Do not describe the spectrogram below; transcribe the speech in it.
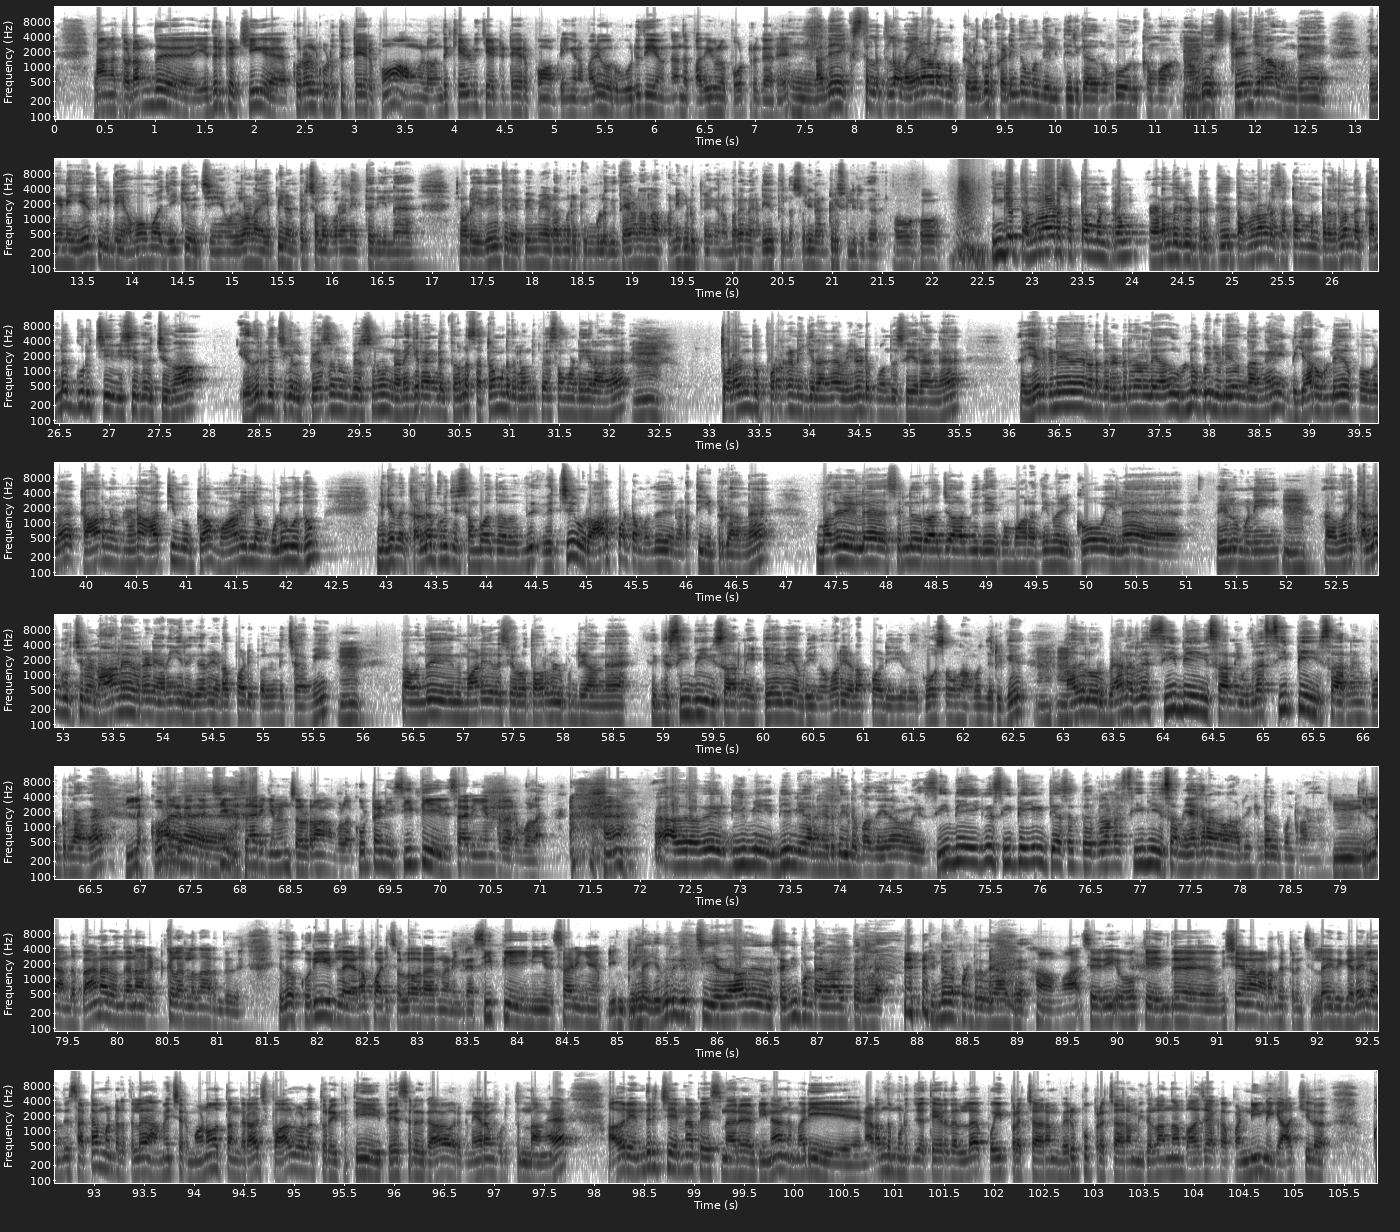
நாங்க தொடர்ந்து எதிர்க்கட்சி குரல் கொடுத்துக்கிட்டே இருப்போம். அவங்கள வந்து கேள்வி கேட்டுட்டே இருப்போம் அப்படிங்கிற மாதிரி ஒரு உறுதியை வந்து அந்த பதிவுல போட்டிருக்காரு. அதே எக்ஸ்தலத்துல வயநாடு மக்களுக்கு ஒரு கடிதம் வந்து எழுதியிருக்காரு. ரொம்ப உருக்கமா நான் வந்து ஸ்ட்ரேஞ்சராக வந்தேன். என்னை நீங்க ஏத்துக்கிட்டீங்க அம்மா அம்மா ஜெயிக்க வச்சீங்க உங்களுக்குலாம் நான் எப்படி நன்றி சொல்ல போறேன்னே தெரியல. என்னோட இதயத்துல எப்பயுமே இடம் இருக்கு. உங்களுக்கு தேவையான நான் பண்ணி கொடுப்பேங்கிற மாதிரி அந்த கடிதத்துல சொல்லி நன்றி சொல்லியிருக்காரு. ஓஹோ. இங்க தமிழ்நாடு சட்டமன்றம் நடந்துகிட்டு இருக்கு. தமிழ்நாடு சட்டமன்றத்துல அந்த கள்ளக்குறிச்சி விஷயத்தை வச்சுதான் எதிர்க்கட்சிகள் பேசணும் பேசணும்னு நினைக்கிறாங்களே தவிர சட்டமன்றத்துல வந்து பேச மாட்டேங்கிறாங்க. தொடர்ந்து புறக்கணிக்கிறாங்க வெளிநடப்பு வந்து செய்கிறாங்க ஏற்கனவே நடந்த ரெண்டு நாள்லயாவது உள்ள போயிட்டு வெளியே வந்தாங்க. இன்னைக்கு யாரும் உள்ளேயே போகல. காரணம் என்னன்னா அதிமுக மாநிலம் முழுவதும் இன்னைக்கு அந்த கள்ளக்குறிச்சி சம்பவத்தை வந்து வச்சு ஒரு ஆர்ப்பாட்டம் வந்து நடத்திக்கிட்டு இருக்காங்க. மதுரையில செல்லூர் ராஜு ஆர்பி உதயகுமார் அதே மாதிரி கோவையில வேலுமணி அது மாதிரி கள்ளக்குறிச்சியில நானே வரேன்னு இறங்கியிருக்காரு எடப்பாடி பழனிசாமி வந்து இந்த மாநில அரசு எவ்வளவு தவறுகள் பண்றாங்க இதுக்கு சிபிஐ விசாரணை தேவை அப்படிங்கிற மாதிரி எடப்பாடியோட கோஷம்லாம் அமைஞ்சிருக்கு. அதுல ஒரு பேனர்ல சிபிஐ விசாரணை பதிலா சிபிஐ விசாரணைன்னு போட்டிருக்காங்க. இல்ல கூட விசாரிக்கணும்னு சொல்றாங்க போல. கூட்டணி சிபிஐ விசாரிங்கன்றாரு போல. அது வந்து டிபி டிபிகாரங்க எடுத்துக்கிட்டு பாத்தீங்கன்னா அவங்களுக்கு சிபிஐக்கு சிபிஐக்கு வித்தியாசம் தெரியல ஆனா சிபிஐ விசாரணை கேக்குறாங்களா அப்படின்னு கிண்டல் பண்றாங்க. ம், இல்ல அந்த பேனர் வந்து ஆனா ரெட் கலர்ல தான் இருந்தது. ஏதோ குறியீடுல எடப்பாடி சொல்ல வராருன்னு நினைக்கிறேன். சிபிஐ நீங்க விசாரிங்க அப்படின்ட்டு. இல்ல எதிர்கட்சி ஏதாவது சதி பண்றாங்களான்னு தெரியல. கிண்டல் பண்றதுக்காக. ஆமா சரி ஓகே இந்த விஷயம்லாம் நடந்துட்டு இருந்துச்சுல்ல இதுக்கு இடையில வந்து சட்டமன்றத்துல அமைச்சர் மனோ தங்கராஜ் பால்வளத்துறை பத்தி பேசுறதுக்காக அவருக்கு நேரம் கொடுத்திருந்தாங்க. அவர் எந்திரிச்சு என்ன பேசினாரு அப்படின்னா இந்த மாதிரி நடந்து முடிஞ்ச தேர்தல்ல பொய் பிரச்சாரம் வெறுப்பு பிரச்சாரம் இதெல்லாம் தான் பாஜக பண்ணி இன்னைக்கு ஆட்சியில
